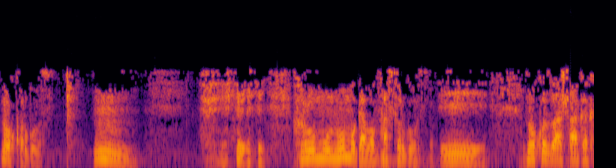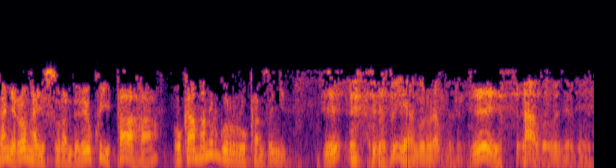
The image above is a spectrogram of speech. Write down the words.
Nuko rwose. Uri umuntu w'umugabo nka so rwose. Eh, nuko uzashaka akanya rero nkayisura mbere y'uko uyitaha ukampa n'urwo rukanzu nyine. Ubwo Eh. ntabwo rubuze rwose.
